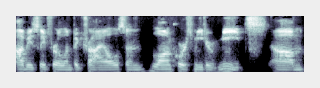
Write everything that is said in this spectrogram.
obviously for Olympic trials and long course meter meets. Um,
